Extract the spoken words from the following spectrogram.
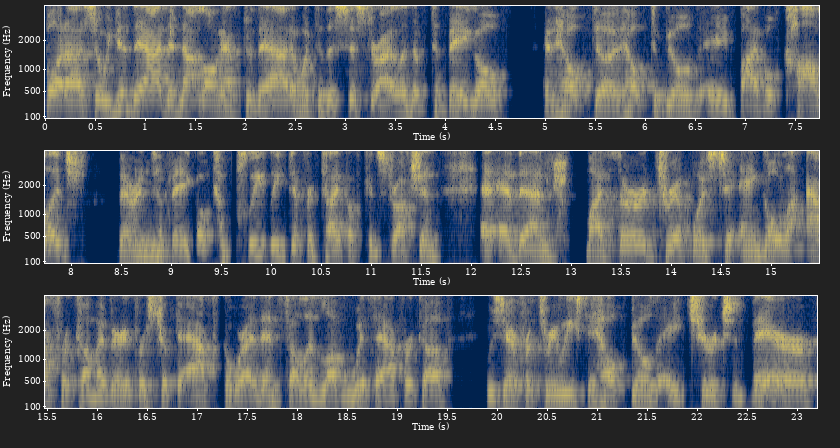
but uh, so we did that, and not long after that, I went to the sister island of Tobago and helped uh, helped to build a Bible college there in mm. Tobago. Completely different type of construction, and, and then my third trip was to Angola, Africa. My very first trip to Africa, where I then fell in love with Africa was there for three weeks to help build a church there.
